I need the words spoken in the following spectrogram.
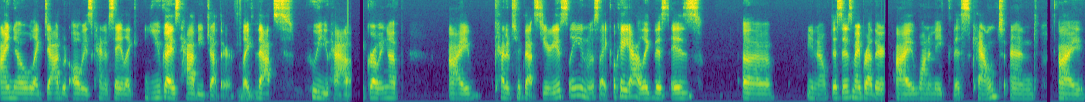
I know, like, dad would always kind of say, like, you guys have each other. Like, that's who you have. Growing up, I kind of took that seriously and was like, okay, yeah, like this is uh you know, this is my brother. I want to make this count and I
